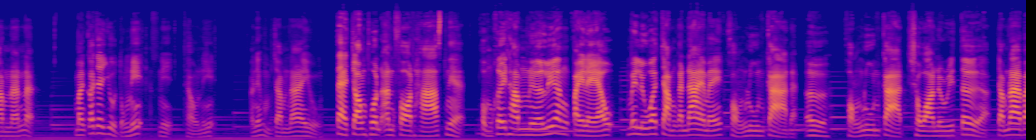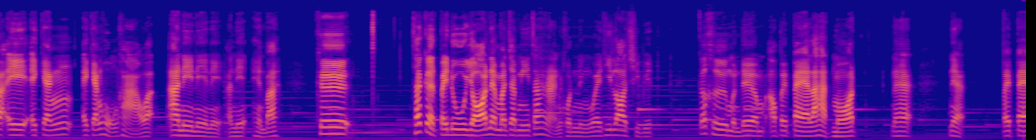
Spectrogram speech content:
ตามนั้นน่ะ มันก็จะอยู่ตรงนี้นี่แถวนี้ อันนี้ผมจำได้อยู่ แต่จอมพลอันฟอร์ทัสเนี่ย ผมเคยทำเนื้อเรื่องไปแล้ว ไม่รู้ว่าจำกันได้ไหมของลูนการ์ดอะเออของลูนการ์ดชวานเดริเตอร์อะจำได้ปะไอไอแก๊งไอแก๊งหงขาวอะอ่านี่นี่นี่อันนี้เห็นปะคือถ้าเกิดไปดูย้อนเนี่ยมันจะมีทหารคนหนึ่งไว้ที่รอดชีวิต ก็คือเหมือนเดิมเอาไปแปลรหัสมอสนะฮะเนี่ยไปแปล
